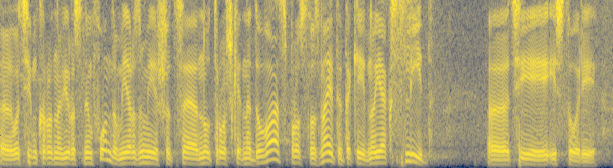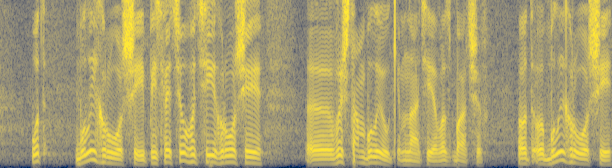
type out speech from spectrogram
е, оцим коронавірусним фондом, я розумію, що це ну трошки не до вас, просто знаєте, такий, ну як слід е, цієї історії. От були гроші, після цього ці гроші, е, ви ж там були у кімнаті, я вас бачив. От були гроші,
